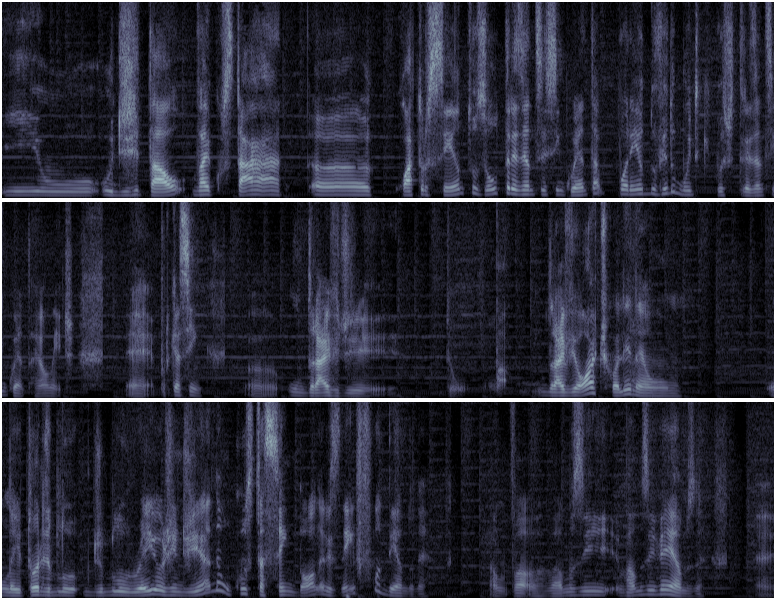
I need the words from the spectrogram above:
E o, o digital vai custar ah, 400 ou 350, porém eu duvido muito que custe 350, realmente. É, porque assim, ah, um drive de. de um, um drive óptico ali, né? Um, um leitor de Blu- de Blu-ray hoje em dia não custa 100 dólares nem fodendo, né? Então, va- vamos e vamos e venhamos, né? É,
